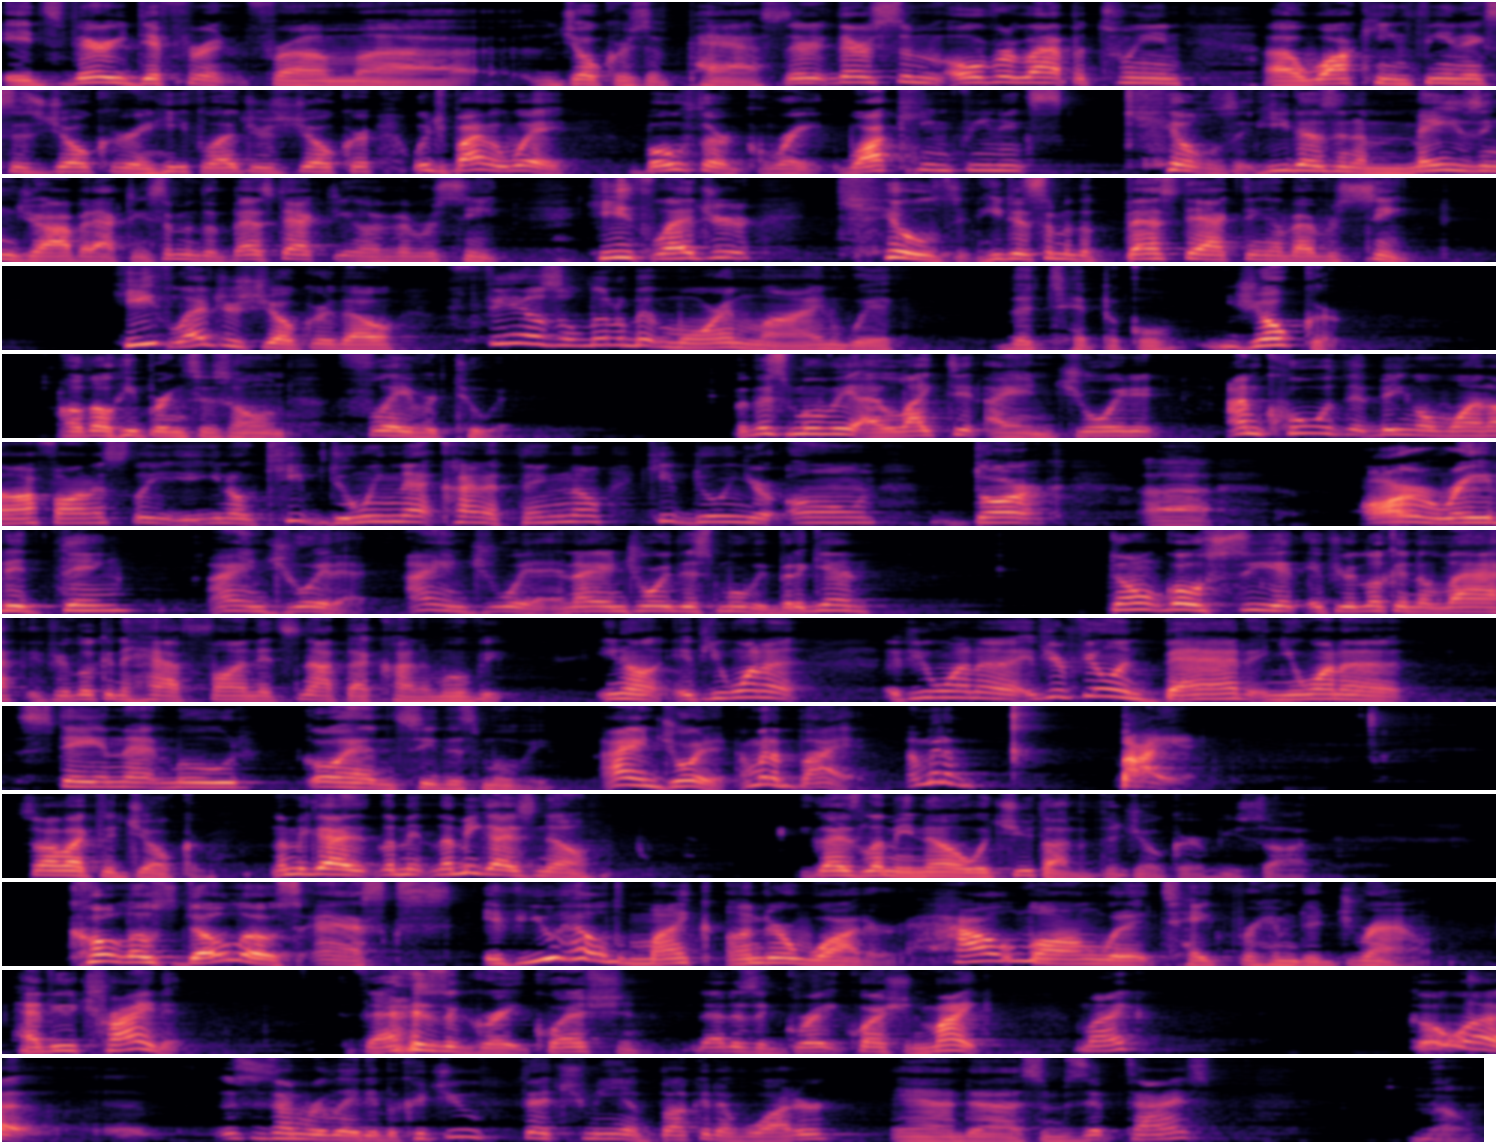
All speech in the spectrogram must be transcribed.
It's very different from uh, Jokers of past. There, there's some overlap between uh, Joaquin Phoenix's Joker and Heath Ledger's Joker, which, by the way, both are great. Joaquin Phoenix kills it. He does an amazing job at acting, some of the best acting I've ever seen. Heath Ledger kills it. He does some of the best acting I've ever seen. Heath Ledger's Joker, though, feels a little bit more in line with the typical Joker, although he brings his own flavor to it. But this movie, I liked it, I enjoyed it. I'm cool with it being a one off, honestly. You know, keep doing that kind of thing, though. Keep doing your own dark, uh, R rated thing. I enjoy that. I enjoy it, and I enjoy this movie. But again, don't go see it if you're looking to laugh, if you're looking to have fun. It's not that kind of movie. You know, if you want to, if you want to, if you're feeling bad and you want to stay in that mood, go ahead and see this movie. I enjoyed it. I'm gonna buy it. I'm gonna buy it. So I like the Joker. Let me guys let me let me guys know. You guys let me know what you thought of the Joker if you saw it. Kolos Dolos asks, if you held Mike underwater, how long would it take for him to drown? Have you tried it? That is a great question. That is a great question. Mike, Mike, go uh this is unrelated, but could you fetch me a bucket of water and uh, some zip ties? No.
